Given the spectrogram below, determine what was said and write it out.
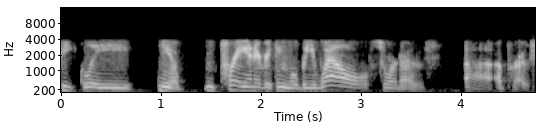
treacly you know, pray and everything will be well sort of uh, approach.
